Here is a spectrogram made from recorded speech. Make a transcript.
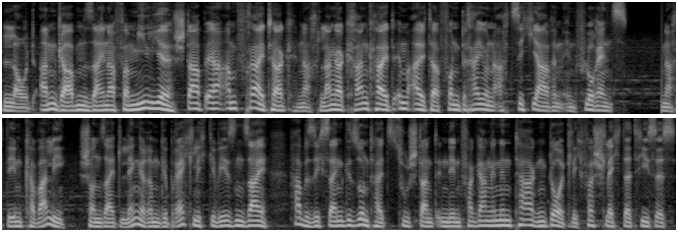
Laut Angaben seiner Familie starb er am Freitag nach langer Krankheit im Alter von 83 Jahren in Florenz. Nachdem Cavalli schon seit längerem gebrechlich gewesen sei, habe sich sein Gesundheitszustand in den vergangenen Tagen deutlich verschlechtert, hieß es.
